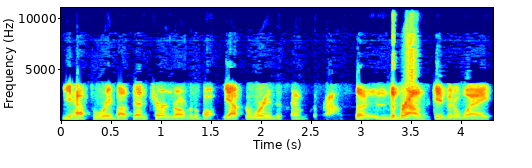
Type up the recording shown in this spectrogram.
you have to worry about them turning over the ball. You have to worry the same with the Browns. The, the Browns give it away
